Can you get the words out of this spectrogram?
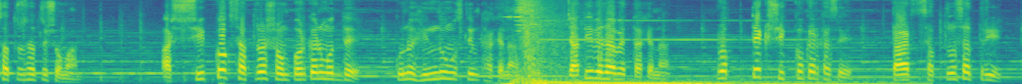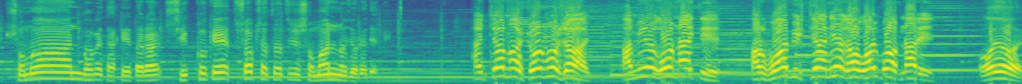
ছাত্রছাত্রী সমান। আর শিক্ষক ছাত্র সম্পর্কের মধ্যে কোনো হিন্দু মুসলিম থাকে না জাতি ভেদাভেদ থাকে না। প্রত্যেক শিক্ষকের কাছে তার ছাত্রছাত্রী সমানভাবে থাকে তারা শিক্ষকে সব ছাত্রছাত্রীর সমান নজরে দেখে। আচ্ছা মাস্টার মশাই আমি এখন নাইতে আর হওয়া বৃষ্টি আনিয়ে খাওয়াইবো আপনারে ওই ওই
